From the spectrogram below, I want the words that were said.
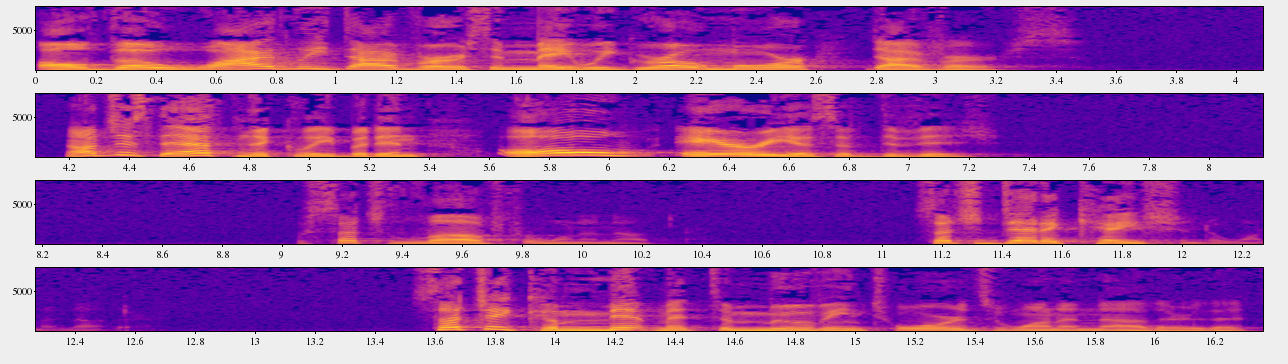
although widely diverse, and may we grow more diverse. Not just ethnically, but in all areas of division. With such love for one another, such dedication to one another, such a commitment to moving towards one another that,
